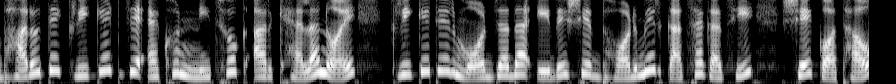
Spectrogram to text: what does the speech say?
ভারতে ক্রিকেট যে এখন নিছক আর খেলা নয়, ক্রিকেটের মর্যাদা এদেশে ধর্মের কাছাকাছি, সে কথাও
